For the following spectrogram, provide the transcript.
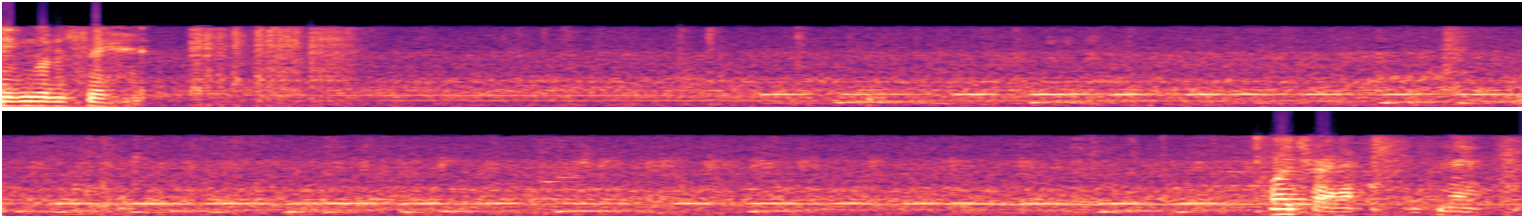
Even gonna say it. Toy Track next.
